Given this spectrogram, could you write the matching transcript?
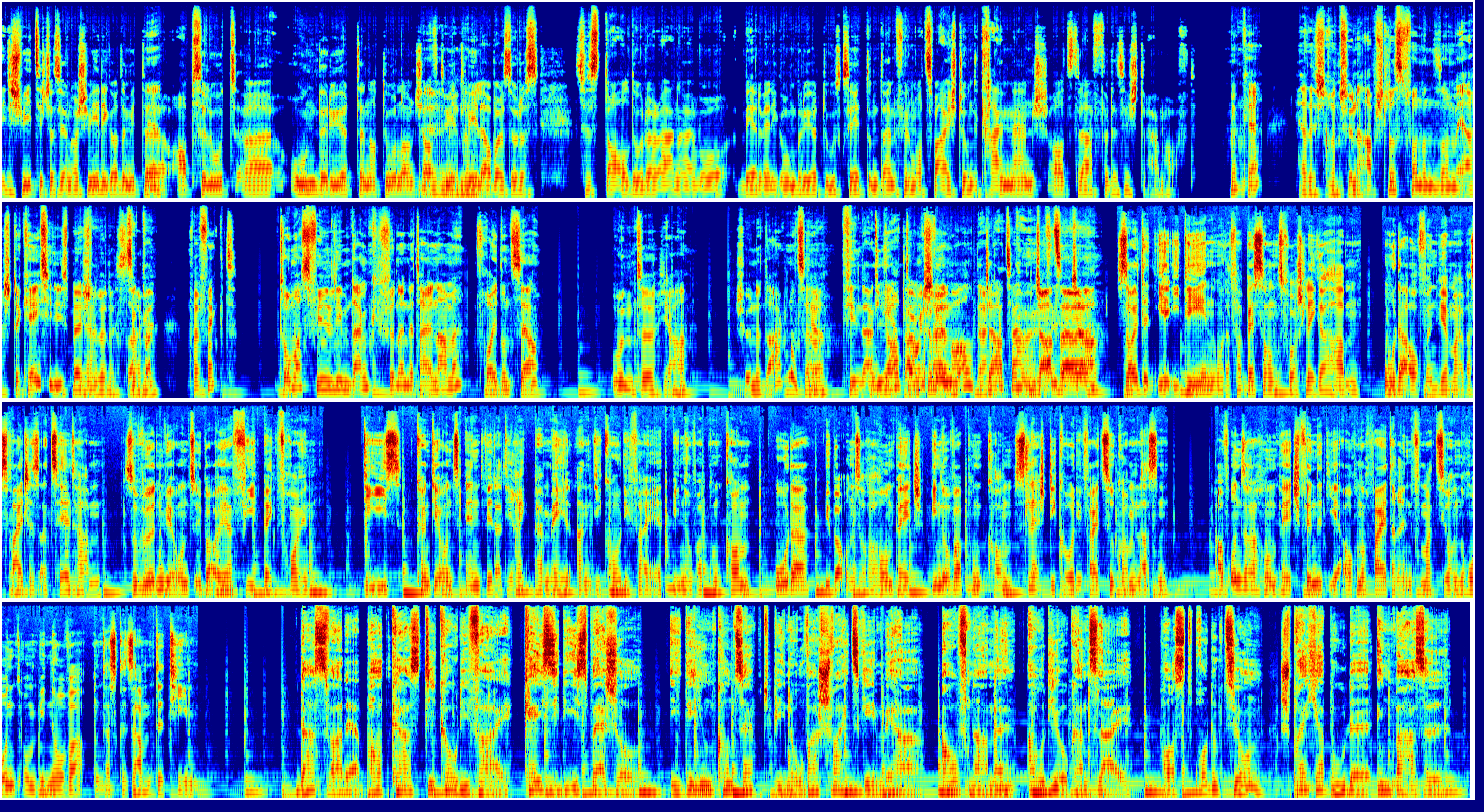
in der Schweiz ist das ja noch schwierig, oder? Mit der Ja. absolut äh, unberührten Naturlandschaft Ja, genau. mittlerweile, aber so, das, so ein Tal durchrennen, wo mehr oder weniger unberührt aussieht und dann für mal zwei Stunden kein Mensch anzutreffen, das ist traumhaft. Okay. Ja, das ist doch ein schöner Abschluss von unserem ersten KCD-Special, Ja, würde ich sagen. super. Perfekt. Thomas, vielen lieben Dank für deine Teilnahme. Freut uns sehr. Und äh, ja, schönen Tag noch zusammen. Vielen Dank. Ja, danke vielmals. Danke. Ciao zusammen. Ciao zusammen. Solltet ihr Ideen oder Verbesserungsvorschläge haben oder auch wenn wir mal was Falsches erzählt haben, so würden wir uns über euer Feedback freuen. Dies könnt ihr uns entweder direkt per Mail an decodify.binova.com oder über unsere Homepage binova.com/decodify zukommen lassen. Auf unserer Homepage findet ihr auch noch weitere Informationen rund um Binova und das gesamte Team. Das war der Podcast Decodify KCD Special. Idee und Konzept Binova Schweiz GmbH. Aufnahme Audiokanzlei. Postproduktion Sprecherbude in Basel.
